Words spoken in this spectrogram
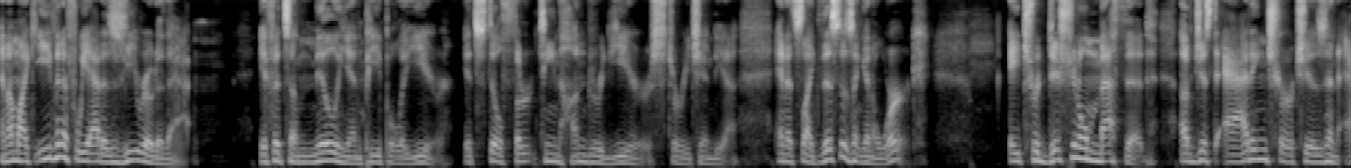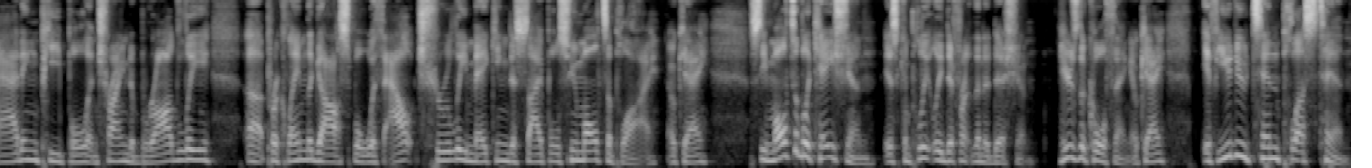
And I'm like, even if we add a zero to that, if it's a million people a year, it's still 1,300 years to reach India. And it's like, this isn't going to work a traditional method of just adding churches and adding people and trying to broadly uh, proclaim the gospel without truly making disciples who multiply. Okay. See, multiplication is completely different than addition. Here's the cool thing. Okay. If you do 10 plus 10,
